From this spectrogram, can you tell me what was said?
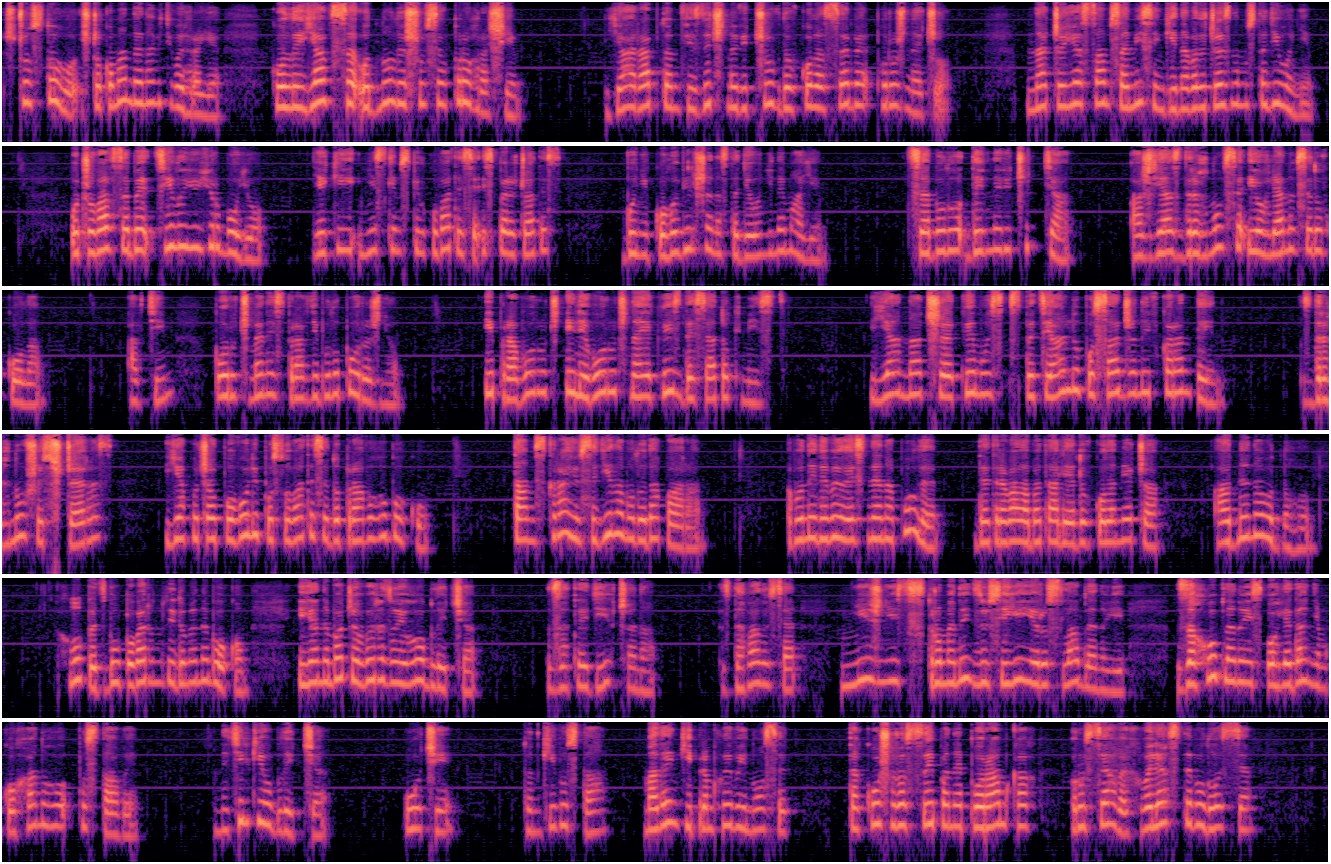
Що з того, що команда навіть виграє, коли я все одно лишуся в програші? Я раптом фізично відчув довкола себе порожнечу, наче я сам самісінький на величезному стадіоні, почував себе цілою юрбою, якій ні з ким спілкуватися і сперечатись, бо нікого більше на стадіоні немає. Це було дивне відчуття, аж я здригнувся і оглянувся довкола. А втім, поруч мене й справді було порожньо. І праворуч, і ліворуч на якийсь десяток місць. Я, наче кимось спеціально посаджений в карантин. Здригнувшись ще раз, я почав поволі посуватися до правого боку. Там з краю сиділа молода пара. Вони дивились не на поле, де тривала баталія довкола м'яча, а одне на одного. Хлопець був повернутий до мене боком, і я не бачив виразу його обличчя. Зате дівчина, здавалося, ніжність струменить з усієї розслабленої, захопленої спогляданням коханого постави. Не тільки обличчя, очі, тонкі вуста, маленький примхливий носик, також розсипане по рамках русяве хвилясте волосся,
